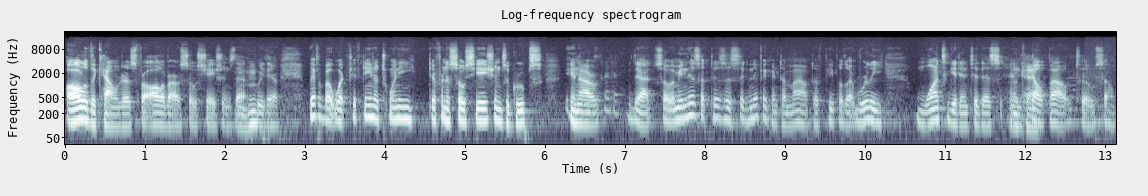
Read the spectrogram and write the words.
all of the calendars for all of our associations that Mm-hmm. we there. We have about, what, 15 or 20 different associations or groups in our, that, so, I mean, there's a, there's a significant amount of people that really want to get into this and Okay. help out, too, so.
